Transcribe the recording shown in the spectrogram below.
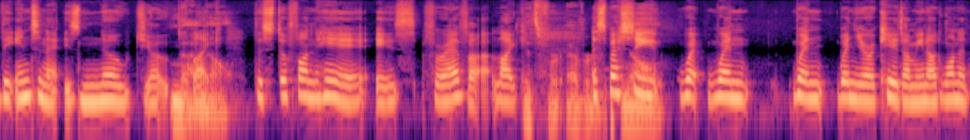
the internet is no joke. No, like no. the stuff on here is forever. Like It's forever. especially No. when when when when you're a kid. I mean, I'd want to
